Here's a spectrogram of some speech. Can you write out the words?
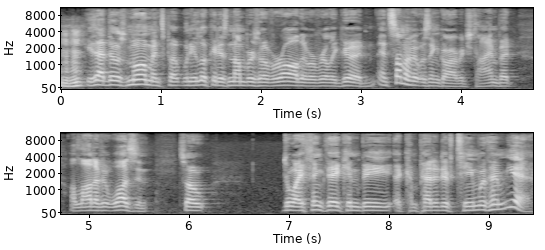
Mm-hmm. He's had those moments, but when you look at his numbers overall, they were really good. And some of it was in garbage time, but a lot of it wasn't. So do I think they can be a competitive team with him? Yeah,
